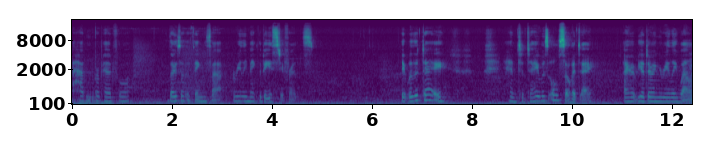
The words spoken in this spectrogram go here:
hadn't prepared for. Those are the things that really make the biggest difference. It was a day, and today was also a day. I hope you're doing really well.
